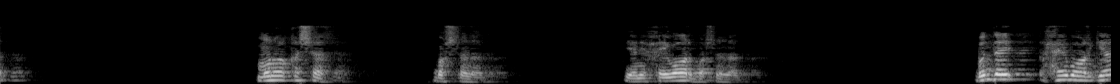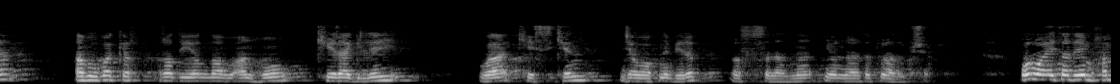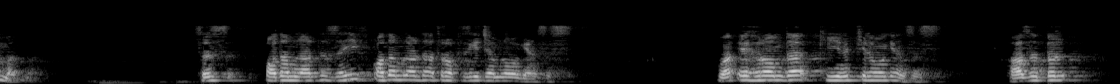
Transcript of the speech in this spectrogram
munoqasha boshlanadi. Ya'ni hayvor boshlanadi. Bunday hayvorga abu bakr roziyallohu anhu kerakli va keskin javobni berib rasululloh alayhi vasallamni yonlarida turadi u kishi. Urva aytadi ey muhammad siz odamlarni zaif odamlarni atrofingizga jamlab olgansiz. Va ehromda kiyinib kelib olgansiz. Hozir bir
